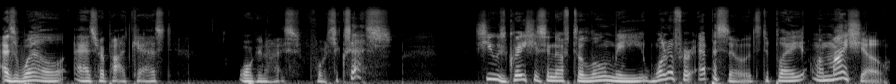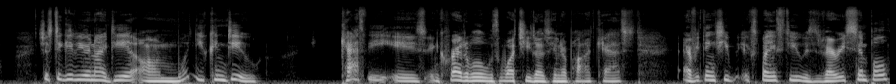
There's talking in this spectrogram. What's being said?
as well as her podcast, Organize for Success. She was gracious enough to loan me one of her episodes to play on my show, just to give you an idea on what you can do. Kathy is incredible with what she does in her podcast. Everything she explains to you is very simple,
